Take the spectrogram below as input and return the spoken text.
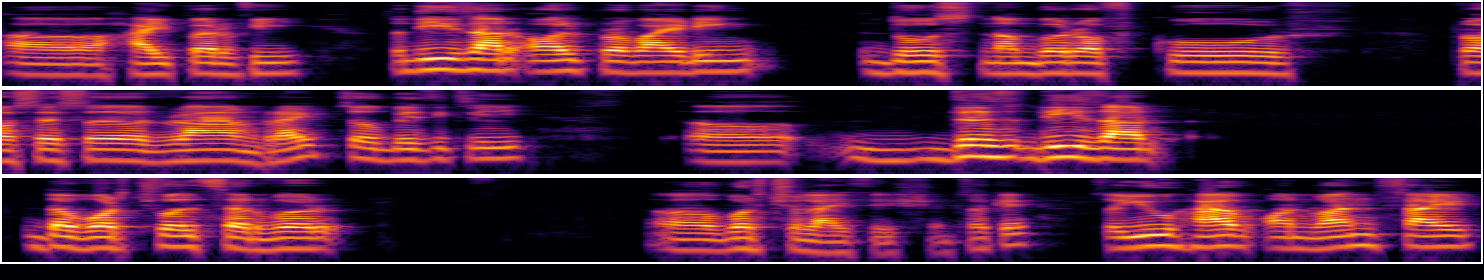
uh, hyper-v. So these are all providing those number of core processor ram right? So basically uh, this these are the virtual server uh, virtualizations okay so you have on one side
